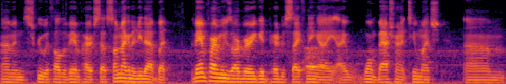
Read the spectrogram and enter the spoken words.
um, and screw with all the vampire stuff, so I'm not going to do that, but the vampire moves are very good paired with siphoning. I, I won't bash on it too much. Um,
